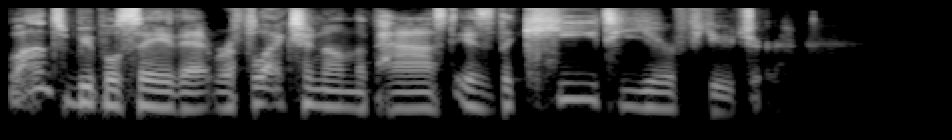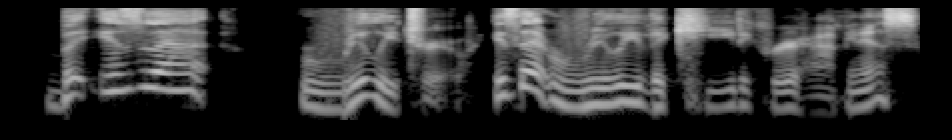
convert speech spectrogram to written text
Lots of people say that reflection on the past is the key to your future. But is that really true? Is that really the key to career happiness?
